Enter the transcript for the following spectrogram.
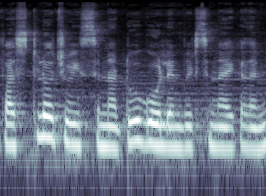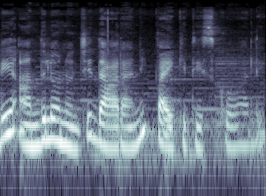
ఫస్ట్లో చూపిస్తున్న టూ గోల్డెన్ బిట్స్ ఉన్నాయి కదండి అందులో నుంచి దారాన్ని పైకి తీసుకోవాలి.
